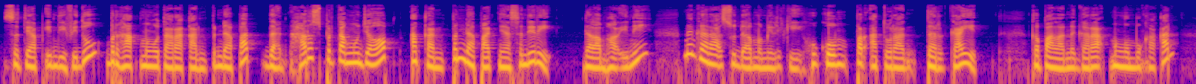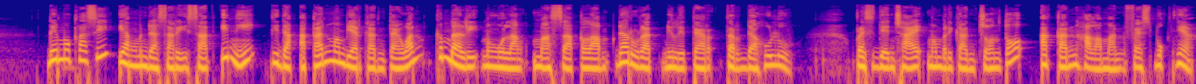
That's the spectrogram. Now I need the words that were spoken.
Setiap individu berhak mengutarakan pendapat dan harus bertanggung jawab akan pendapatnya sendiri. Dalam hal ini, negara sudah memiliki hukum peraturan terkait. Kepala negara mengemukakan Demokrasi yang mendasari saat ini tidak akan membiarkan Taiwan kembali mengulang masa kelam darurat militer terdahulu. Presiden Tsai memberikan contoh akan halaman Facebooknya.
